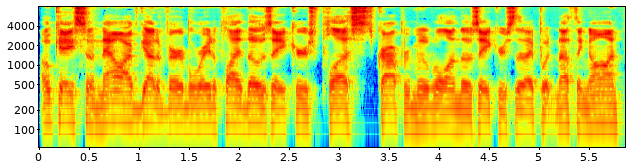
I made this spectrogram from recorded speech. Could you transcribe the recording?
okay, so now I've got a variable rate apply those acres plus crop removal on those acres that I put nothing on,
